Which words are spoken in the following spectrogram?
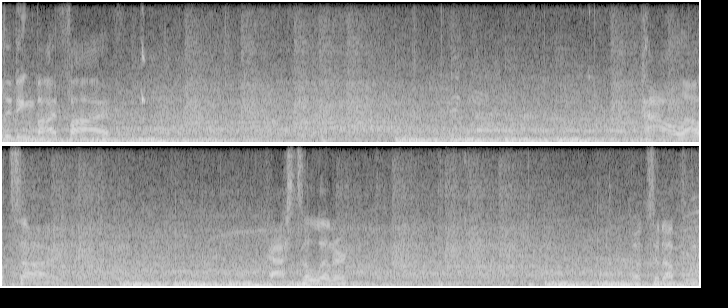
Leading by five. Powell outside. Pass to Leonard. Puts it up from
